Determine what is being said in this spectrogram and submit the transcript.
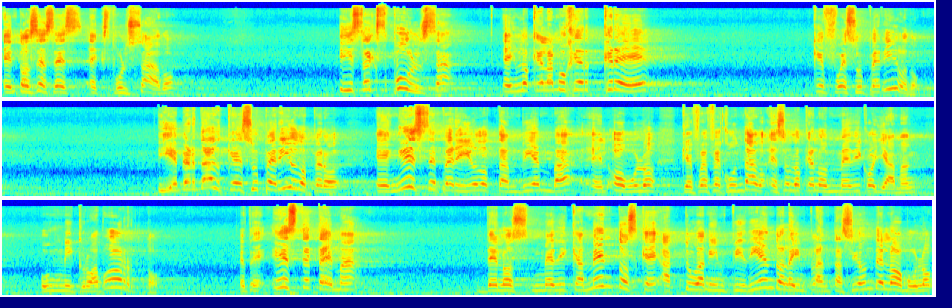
entonces es expulsado y se expulsa en lo que la mujer cree que fue su periodo. Y es verdad que es su periodo, pero en ese periodo también va el óvulo que fue fecundado. Eso es lo que los médicos llaman un microaborto. Este tema de los medicamentos que actúan impidiendo la implantación del óvulo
